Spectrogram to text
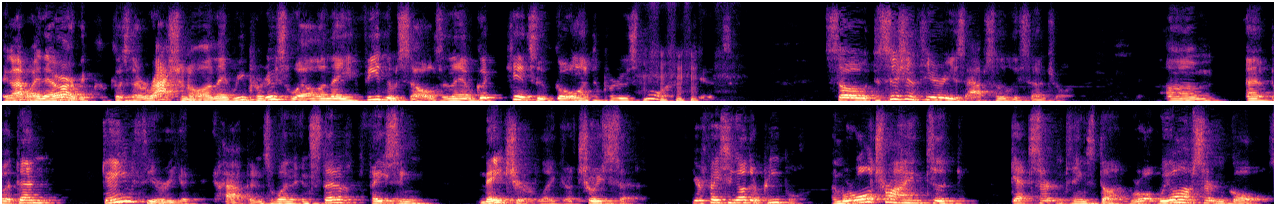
They got where they are because they're rational and they reproduce well and they feed themselves and they have good kids who go on to produce more kids. So decision theory is absolutely central. Um, and, but then game theory happens when instead of facing nature like a choice set, you're facing other people. And we're all trying to get certain things done. We're all, we all have certain goals,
